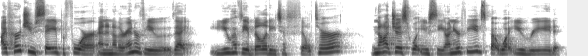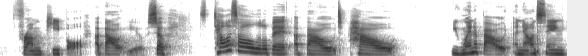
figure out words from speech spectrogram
I've heard you say before in another interview that you have the ability to filter mm-hmm. not just what you see on your feeds, but what you read from people about you. So tell us all a little bit about how you went about announcing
